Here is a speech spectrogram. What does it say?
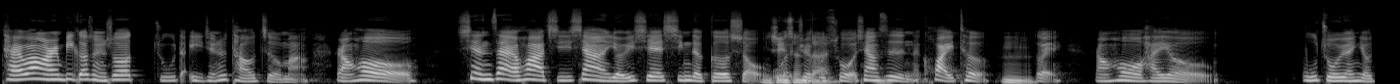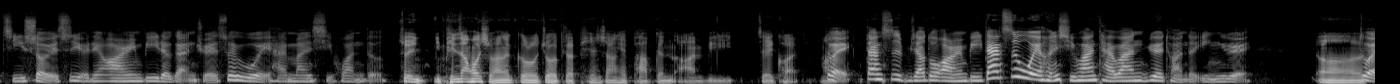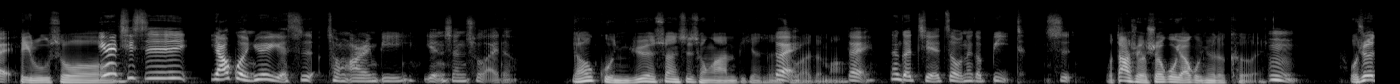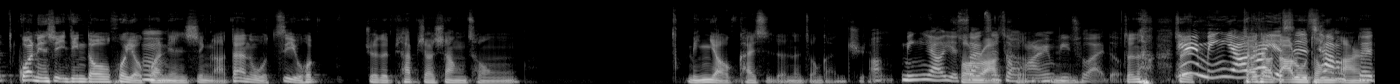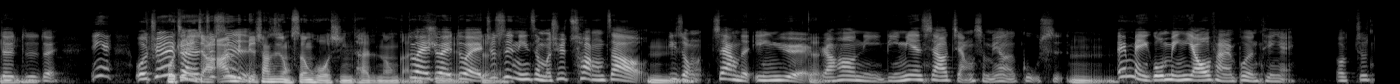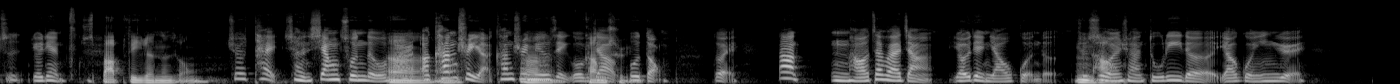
台湾 R N B 歌手，你说主打以前是陶喆嘛，然后。现在的话，其实像有一些新的歌手，我觉得不错，像是那个坏特，嗯，对，然后还有吴卓源有几首也是有点 R&B 的感觉，所以我也还蛮喜欢的。所以你平常会喜欢的歌就会比较偏向 Hip Hop 跟 R&B 这一块，对，但是比较多 R&B，但是我也很喜欢台湾乐团的音乐，呃，对，比如说，因为其实摇滚乐也是从 R&B 衍生出来的。摇滚乐算是从 R&B 衍生出来的吗？对，那个节奏，那个 beat 是。我大学有修过摇滚乐的课，哎，嗯，我觉得关联性一定都会有关联性啦，但我自己会觉得它比较像从民谣开始的那种感觉。哦，民谣也算是从 R&B 出来的，真的，因为民谣它也是唱，对对对对。因为我觉得，我觉得讲 R&B 比像是一种生活形态的那种感觉。对对对，就是你怎么去创造一种这样的音乐，然后你里面是要讲什么样的故事？嗯，哎，美国民谣我反而不能听，哎，哦，就是有点就是 Bob D 的那种，就太很乡村的，我反而啊 Country 啊 Country Music 我比较不懂。对，那嗯，好，再回来讲有一点摇滚的，就是我很喜欢独立的摇滚音乐。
